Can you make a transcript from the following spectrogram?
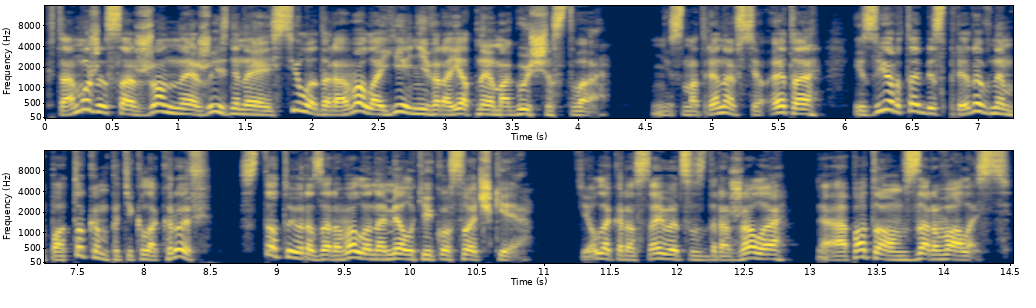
К тому же сожженная жизненная сила даровала ей невероятное могущество. Несмотря на все это, из её рта беспрерывным потоком потекла кровь, статую разорвала на мелкие кусочки. Тело красавицы сдрожало, а потом взорвалось.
